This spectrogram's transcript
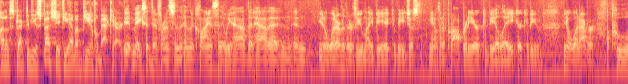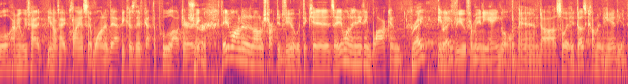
unobstructed view, especially if you have a beautiful backyard. It makes a difference, and, and the clients that we have that have it, and, and you know whatever their view might be, it could be just you know their property, or it could be a lake, or it could be you know whatever, a pool. I mean, we've had you know I've had clients that wanted that because they've got the pool out there. Sure. They, they wanted an unobstructed view with the kids. They didn't want anything blocking Right, any right. view from any angle, and uh, so it, does come in handy. And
